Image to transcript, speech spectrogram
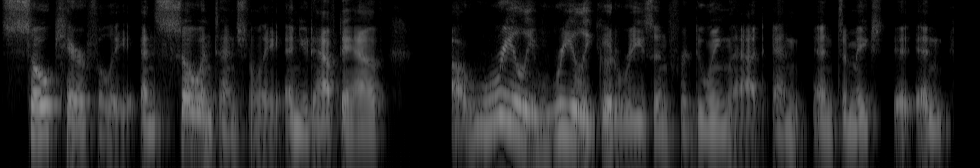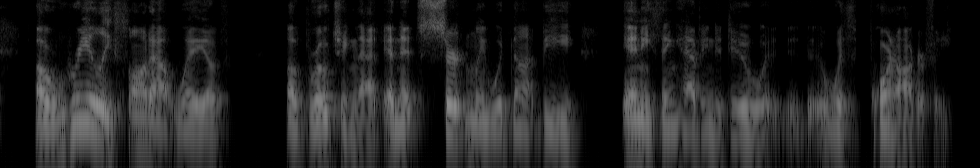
so carefully and so intentionally, and you'd have to have a really, really good reason for doing that, and and to make and a really thought out way of of broaching that, and it certainly would not be anything having to do with, with pornography.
